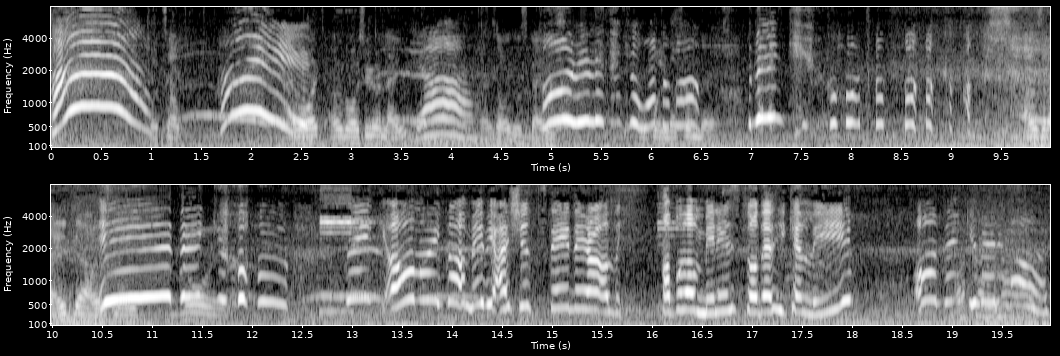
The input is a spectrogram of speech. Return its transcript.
Hi. What's up? I watch, I was watching your live. Yeah. I saw those guys. Oh, really? Thank you. What the fuck? Thank you. What the fuck? I was right there. I was Eh, like, thank no you. Thank you. Oh my god. Maybe I should stay there a couple of minutes so that he can leave. Oh, thank you very much.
